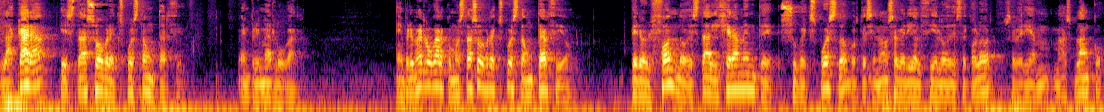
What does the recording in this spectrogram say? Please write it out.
La cara está sobreexpuesta a un tercio, en primer lugar. En primer lugar, como está sobreexpuesta a un tercio, pero el fondo está ligeramente subexpuesto, porque si no no se vería el cielo de este color, se vería más blanco,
